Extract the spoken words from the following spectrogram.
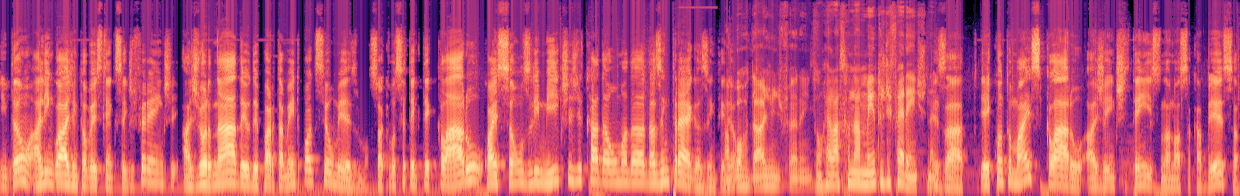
Então, a linguagem talvez tenha que ser diferente, a jornada e o departamento pode ser o mesmo. Só que você tem que ter claro quais são os limites de cada uma da- das entregas, entendeu? abordagem linguagem diferente. São relacionamentos diferentes, né? Exato. E aí, quanto mais claro a gente tem isso na nossa cabeça,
